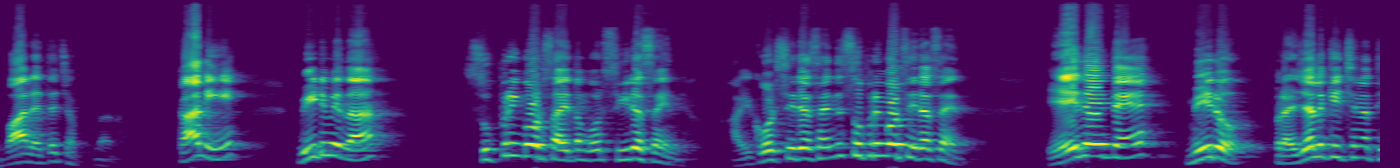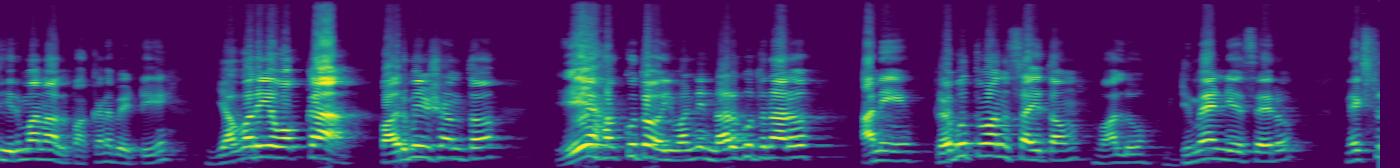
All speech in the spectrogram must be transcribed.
వాళ్ళైతే చెప్తున్నారు. కానీ వీటి మీద సుప్రీంకోర్టు సైతం కూడా సీరియస్ అయింది. హైకోర్టు సీరియస్ అయింది సుప్రీంకోర్టు సీరియస్ అయింది. ఏదైతే మీరు ప్రజలకు ఇచ్చిన తీర్మానాలు పక్కన పెట్టి ఎవరి ఒక్క పర్మిషన్తో ఏ హక్కుతో ఇవన్నీ నరుకుతున్నారు అని ప్రభుత్వాన్ని సైతం వాళ్ళు డిమాండ్ చేశారు. నెక్స్ట్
